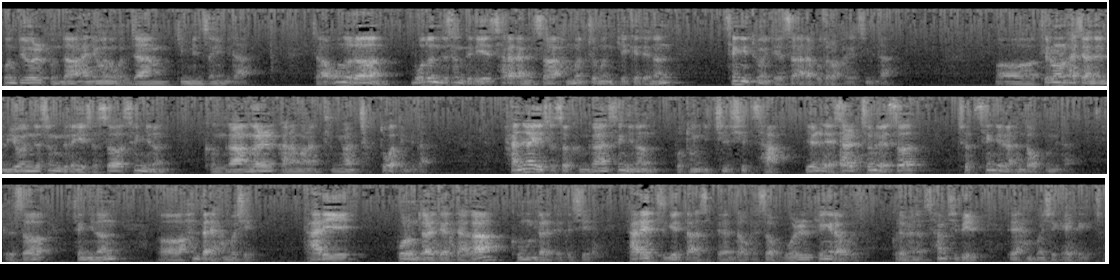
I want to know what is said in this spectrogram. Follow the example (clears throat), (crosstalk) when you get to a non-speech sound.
본듀얼 분당 한영원 원장 김민성입니다. 자, 오늘은 모든 여성들이 살아가면서 한 번쯤은 겪게 되는 생리통에 대해서 알아보도록 하겠습니다. 어, 결혼을 하지 않은 미혼 여성들에게 있어서 생리는 건강을 가늠하는 중요한 척도가 됩니다. 한약에 있어서 건강한 생리는 보통 27, 14, 14살 전후에서 첫 생리를 한다고 봅니다. 그래서 생리는 어, 한 달에 한 번씩 달이 보름달이 되었다가 금음달이 되듯이 달의 주기에 따라서 변한다고 해서 월경이라고 그러죠. 그러면 30일에 한 번씩 해야 되겠죠.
